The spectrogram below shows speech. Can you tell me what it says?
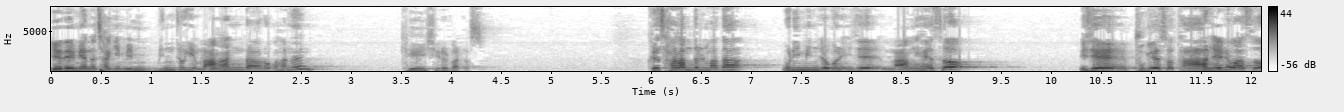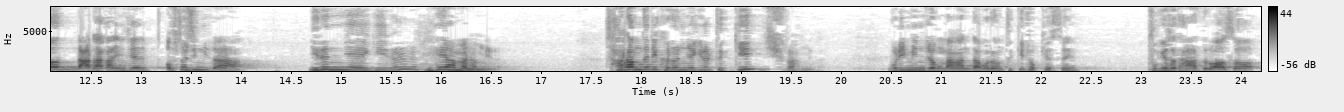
예레미야는 자기 민, 족이 망한다고 하는 계시를 받았어요. 그 사람들마다 우리 민족은 이제 망해서 이제 북에서 다 내려와서 나라가 이제 없어집니다. 이런 얘기를 해야만 합니다. 사람들이 그런 얘기를 듣기 싫어합니다. 우리 민족 망한다고 그러면 듣기 좋겠어요? 북에서 다 들어와서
